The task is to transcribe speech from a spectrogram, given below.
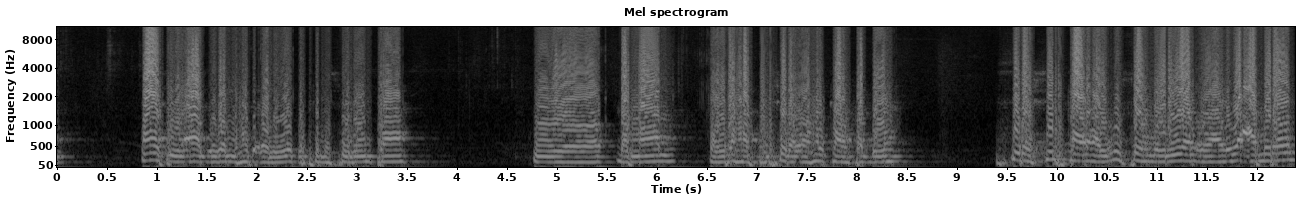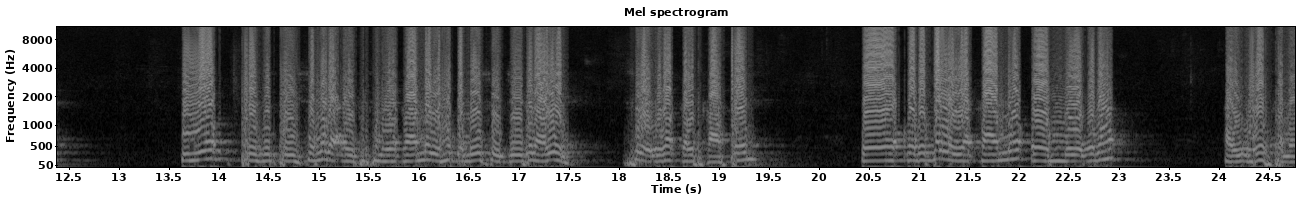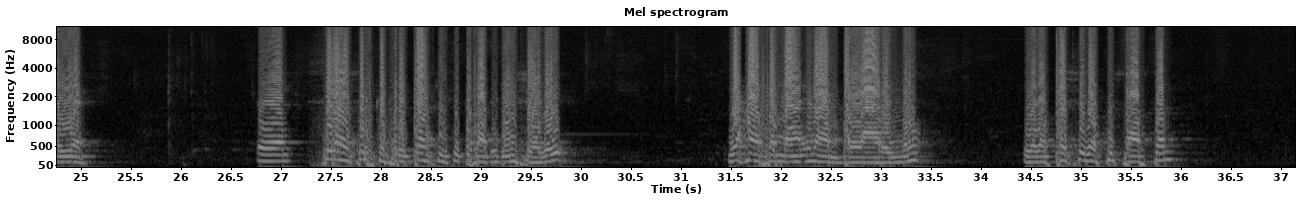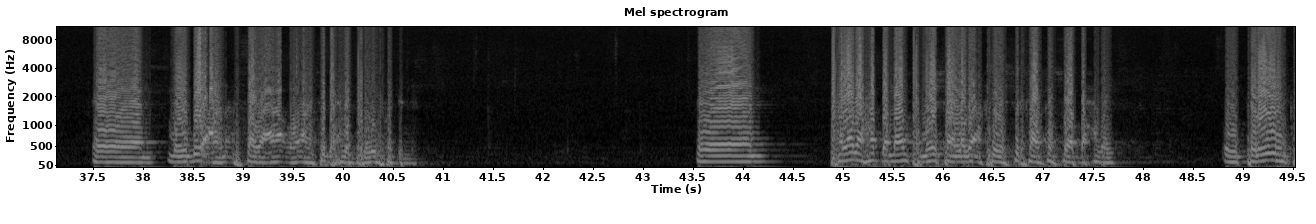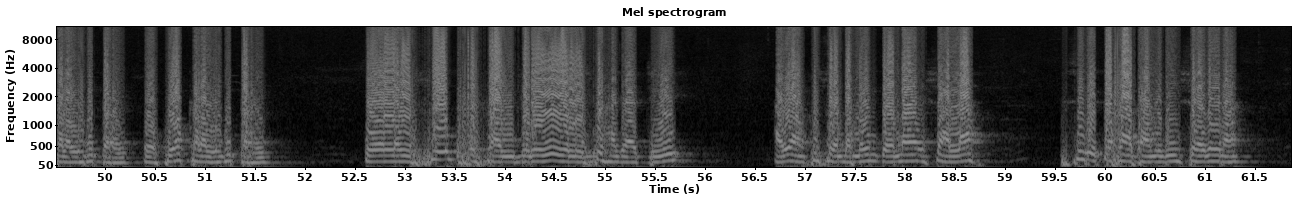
aada iyo aada uga mahad celiyo dadka mas'uuliyiinta dhammaan qaybaha bulshada oo halkaan fadhiya. Sida shirkan ay u soo nuuriyeen oo ay u camireen iyo presentationada ay farsamo yaqaanadu hadda loo soo jeedinayeen siday uga qayb qaateen oo qodobo la yaqaano oo muuqda ay uga sameeyeen. Sidaan shirka furitaankiisii daraad idiin sheegay waxaan rabnaa inaan ballaarino wadatashiga ku saabsan mawduucan isaga ah oo aan saddexda beri u fadhino talada hadda maanta meeshaan laga akriyo shirkaan ka soo baxday oo talooyin kale lagu daray oo kuwo kale lagu daray oo laysu rafaayigareeyey oo laysu hagaajiyey ayaan ku soo dhammayn doonaa insha allah. Sidii daraad aan idiin sheegayna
